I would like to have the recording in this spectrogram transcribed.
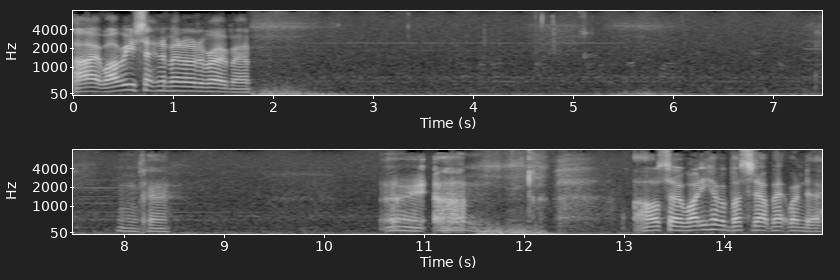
Alright, why were you sitting in the middle of the road, man? Okay. Alright, um... Also, why do you have a busted out back window?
